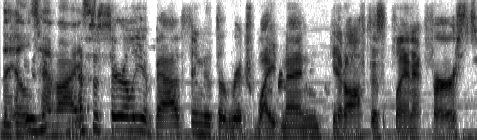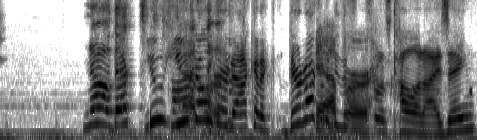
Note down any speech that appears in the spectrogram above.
the hills have eyes. necessarily a bad thing that the rich white men get off this planet first? No, that's You you know they're not gonna they're not gonna be the first ones colonizing.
